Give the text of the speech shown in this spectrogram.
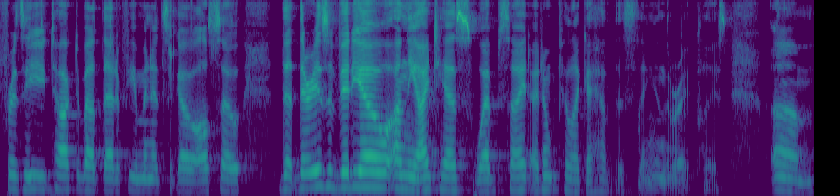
Frizzy talked about that a few minutes ago also, that there is a video on the ITS website. I don't feel like I have this thing in the right place. Um,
